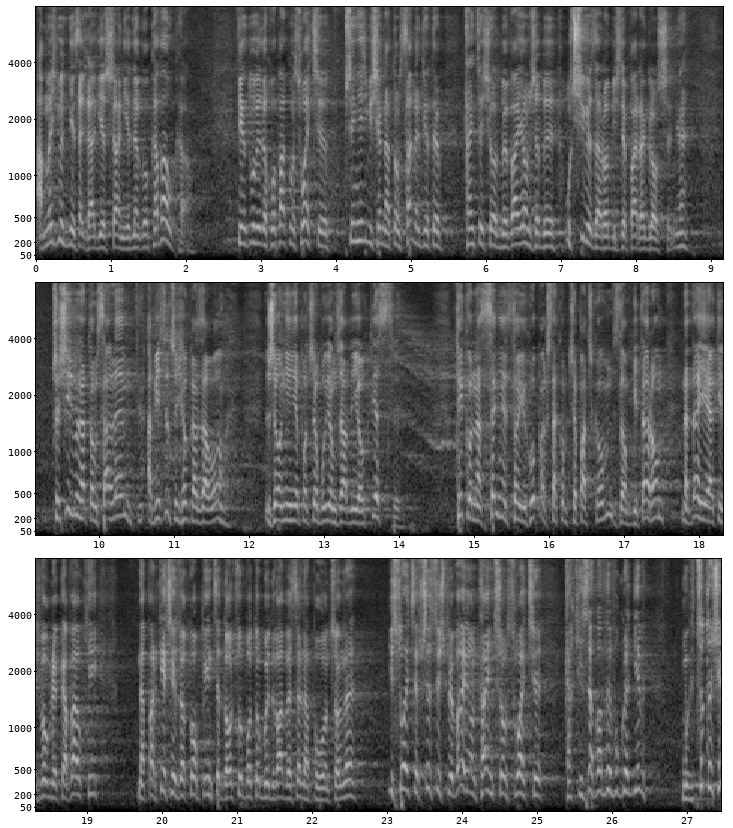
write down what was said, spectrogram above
a myśmy nie zagrali jeszcze ani jednego kawałka. Więc mówię do chłopaków, słuchajcie, przynieśmy się na tą salę, gdzie te tańce się odbywają, żeby uczciwie zarobić te parę groszy, nie? Przyszliśmy na tą salę, a wiecie, co się okazało? Że oni nie potrzebują żadnej orkiestry. Tylko na scenie stoi chłopak z taką czepaczką, z tą gitarą, nadaje jakieś w ogóle kawałki. Na parkiecie jest około 500 osób, bo to były dwa wesela połączone. I słuchajcie, wszyscy śpiewają, tańczą, słuchajcie, takiej zabawy w ogóle nie... Mówię, co to się,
